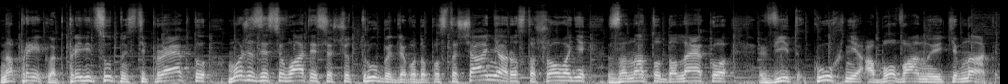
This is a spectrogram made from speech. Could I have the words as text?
Наприклад, при відсутності проекту може з'ясуватися, що труби для водопостачання розташовані занадто далеко від кухні або ванної кімнати.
